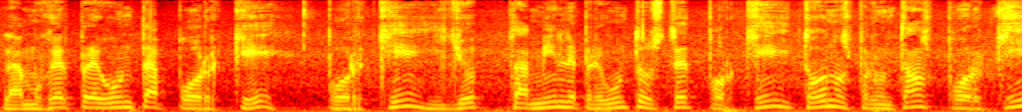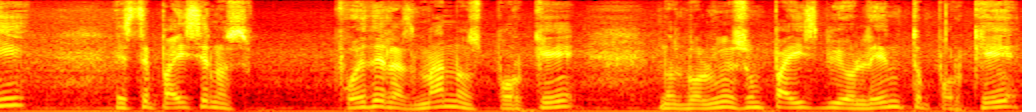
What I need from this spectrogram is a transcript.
La mujer pregunta por qué, por qué, y yo también le pregunto a usted por qué, y todos nos preguntamos por qué este país se nos fue de las manos, por qué nos volvimos un país violento, por qué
